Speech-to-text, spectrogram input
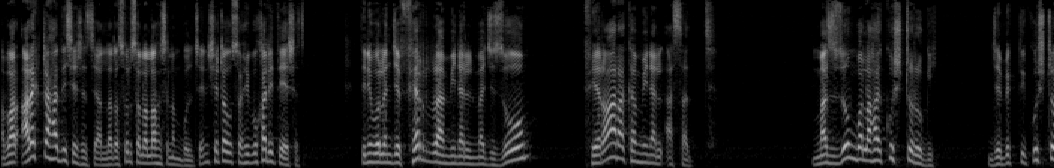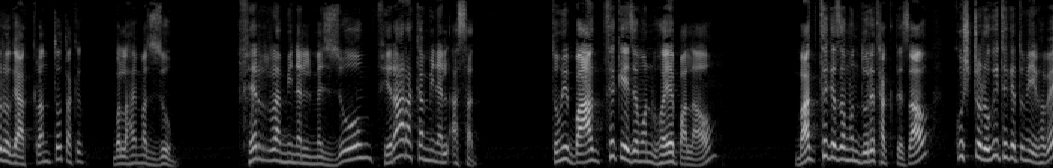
আবার আরেকটা হাদিস এসেছে, আল্লাহ রসুল সাল্লাম বলছেন, সেটাও সহি বুখারিতে এসেছে। তিনি বলেন যে, ফেররা মিনাল মাজজুম, ফেরারাকা মিনাল আসাদ। মাজজুম বলা হয় কুষ্ঠরোগী। যে ব্যক্তি কুষ্ঠরোগে আক্রান্ত, তাকে বলা হয় মাজজুম। ফেররা মিনাল মাজজুম ফেরারাকা মিনাল আসাদ। তুমি বাঘ থেকে যেমন ভয়ে পালাও, বাঘ থেকে যেমন দূরে থাকতে চাও, কুষ্ঠ রোগী থেকে তুমি এইভাবে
